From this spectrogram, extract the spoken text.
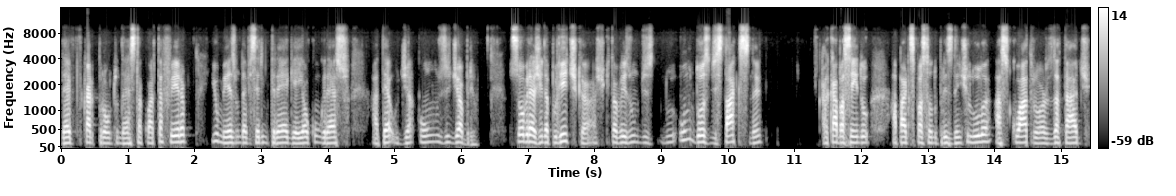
deve ficar pronto nesta quarta-feira e o mesmo deve ser entregue aí ao Congresso até o dia 11 de abril. Sobre a agenda política, acho que talvez um, um dos destaques, né, acaba sendo a participação do presidente Lula às quatro horas da tarde,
